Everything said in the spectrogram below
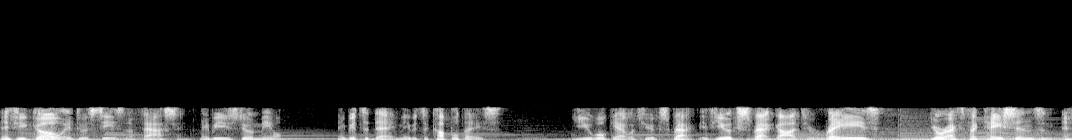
And if you go into a season of fasting, maybe you just do a meal, maybe it's a day, maybe it's a couple days, you will get what you expect. If you expect God to raise your expectations and, and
